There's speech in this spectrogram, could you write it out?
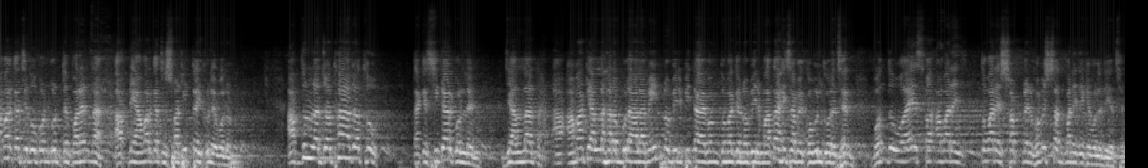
আমার কাছে গোপন করতে পারেন না, আপনি আমার কাছে সঠিকটাই খুলে বলুন। আব্দুল্লাহ যথাযথ তাকে স্বীকার করলেন যে আল্লাহ আমাকে আল্লাহ রাব্বুল আলামিন নবীর পিতা এবং তোমাকে নবীর মাতা হিসাবে কবুল করেছেন। বন্ধু, ওয়াইস আমার এই তোমার এই স্বপ্নের ভবিষ্যৎবাণী দেখে বলে দিয়েছেন।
